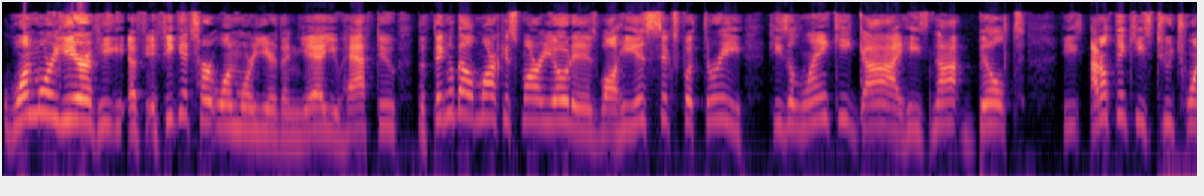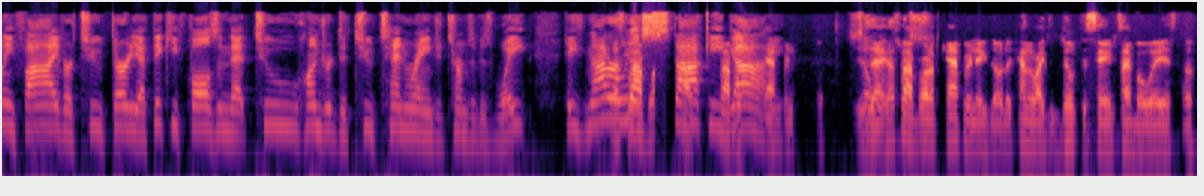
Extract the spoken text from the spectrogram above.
one more year if he if, if he gets hurt one more year then yeah you have to. The thing about marcus mariota is while he is six foot three he's a lanky guy. He's not built. He's i don't think he's 225 or 230 i think he falls in that 200 to 210 range in terms of his weight. He's not a That's real stocky guy so, exactly. That's why I brought up Kaepernick though. They're kind of like built the same type of way and stuff.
